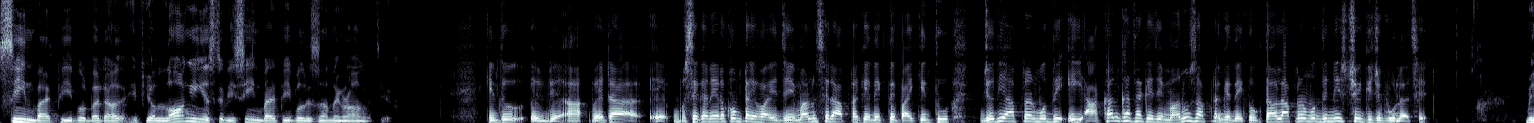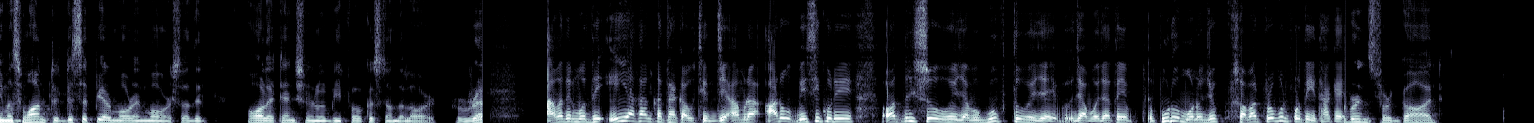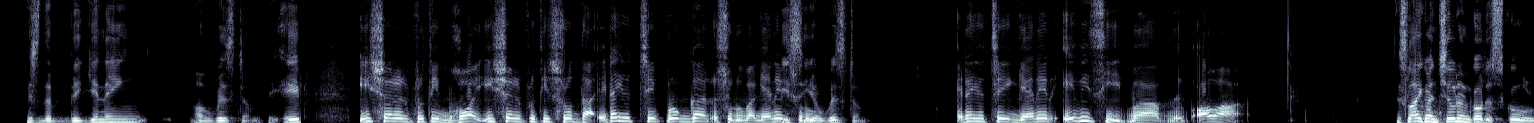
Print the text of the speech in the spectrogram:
seen by people but if your longing is to be seen by people is something wrong with you কিন্তু এটা সেখানে এরকমটাই হয় যে মানুষেরা আপনাকে দেখতে পায় কিন্তু যদি আপনার মধ্যে এই আকাঙ্ক্ষা থাকে যে মানুষ আপনাকে দেখুক তাহলে আপনার মধ্যে নিশ্চয়ই কিছু ভুল আছে We must want to disappear more and more so that all attention will be focused on the Lord. আমাদের মধ্যে এই আকাঙ্ক্ষা থাকা উচিত যে আমরা আরও বেশি করে অদৃশ্য হয়ে যাব গুপ্ত হয়ে যাব যাতে পুরো মনোযোগ সবার প্রভুর প্রতিই থাকে Reverence for God is the beginning of wisdom. The A- ঈশ্বরের প্রতি ভয় ঈশ্বরের প্রতি শ্রদ্ধা এটাই হচ্ছে প্রজ্ঞার শুরু বা জ্ঞানের শুরু। এটাই হচ্ছে জ্ঞানের এবিসি বা অওয়া It's like when children go to school,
